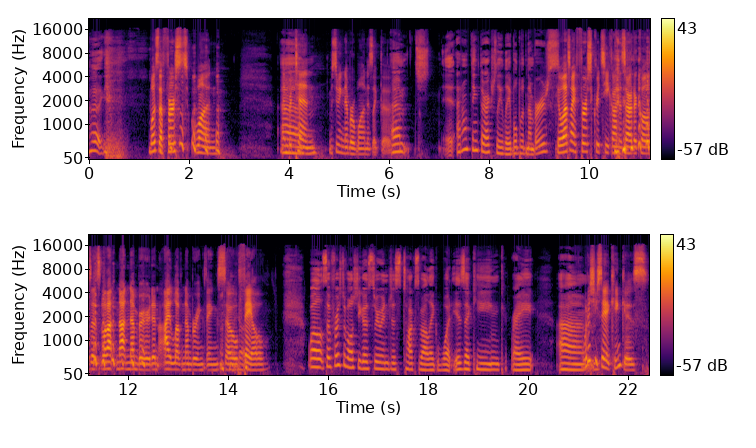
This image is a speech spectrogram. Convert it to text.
What's the first one? Number 10. I'm assuming number one is like the. Um, I don't think they're actually labeled with numbers. Okay, well, that's my first critique on this article. is it's not, not numbered, and I love numbering things, so fail. Well, so first of all, she goes through and just talks about like what is a kink, right? Um, What does she say a kink is?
